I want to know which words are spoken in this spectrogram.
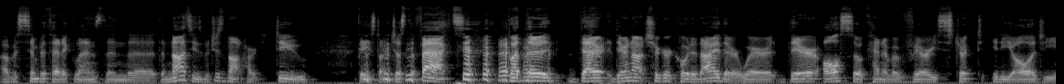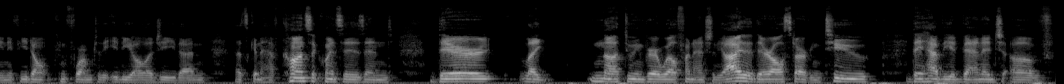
of a sympathetic lens than the the Nazis, which is not hard to do based on just the facts. But they're they're they're not sugar coated either, where they're also kind of a very strict ideology, and if you don't conform to the ideology, then that's going to have consequences. And they're like not doing very well financially either. They're all starving too. They have the advantage of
